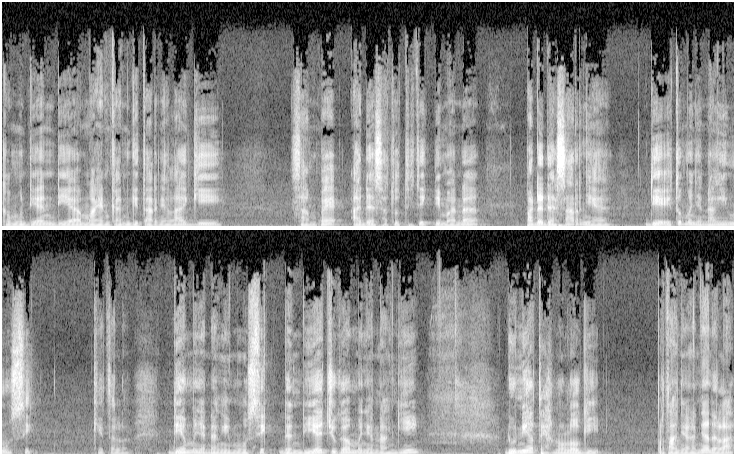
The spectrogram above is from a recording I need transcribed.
kemudian dia mainkan gitarnya lagi, sampai ada satu titik di mana pada dasarnya dia itu menyenangi musik, gitu loh. Dia menyenangi musik dan dia juga menyenangi dunia teknologi. Pertanyaannya adalah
